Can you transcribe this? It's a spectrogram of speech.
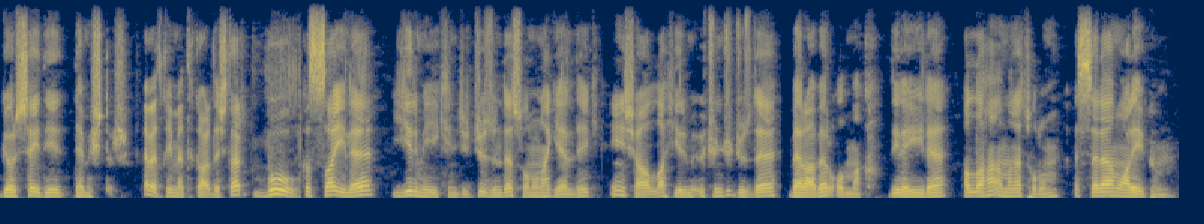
görseydi demiştir. Evet kıymetli kardeşler bu kıssa ile 22. cüzünde sonuna geldik. İnşallah 23. cüzde beraber olmak dileğiyle Allah'a emanet olun. Esselamu Aleyküm.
